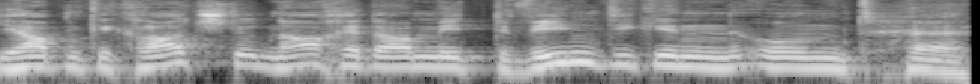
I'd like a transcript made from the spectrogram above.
die haben geklatscht und nachher dann mit windigen und äh,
